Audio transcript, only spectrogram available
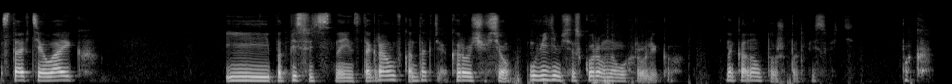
Ставьте лайк и подписывайтесь на Инстаграм, ВКонтакте. Короче, все. Увидимся скоро в новых роликах. На канал тоже подписывайтесь. Пока.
